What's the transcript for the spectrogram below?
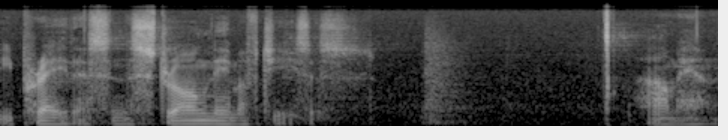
We pray this in the strong name of Jesus. Amen.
